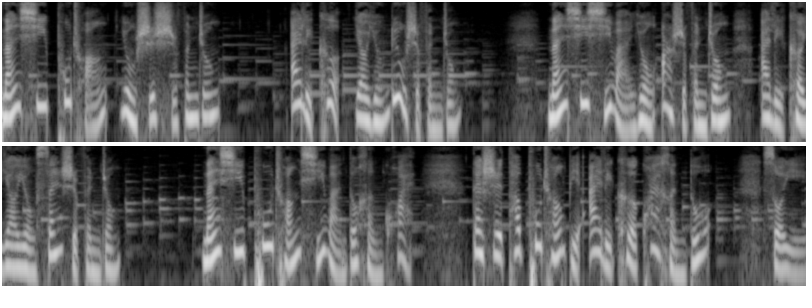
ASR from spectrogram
南希铺床用时十分钟，埃里克要用六十分钟；南希洗碗用二十分钟，埃里克要用三十分钟。南希铺床洗碗都很快，但是他铺床比埃里克快很多，所以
